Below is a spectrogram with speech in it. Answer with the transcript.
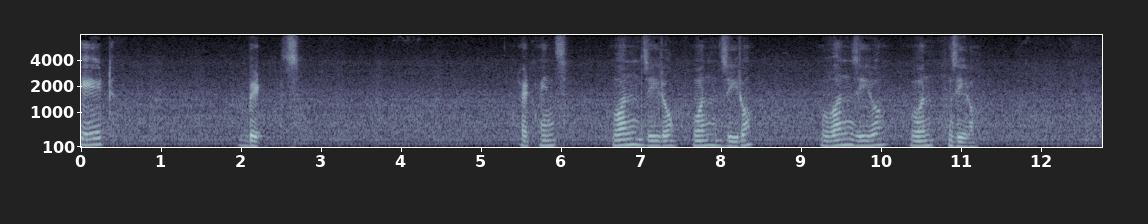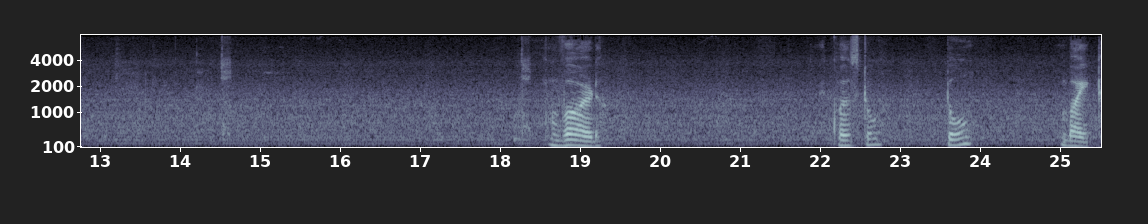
8 bits. That means 1 0 1 0 1 0 1 0 word equals to 2 byte.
